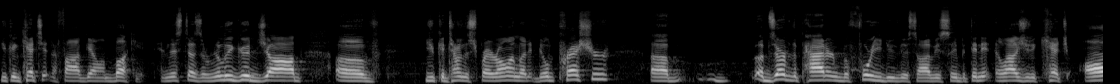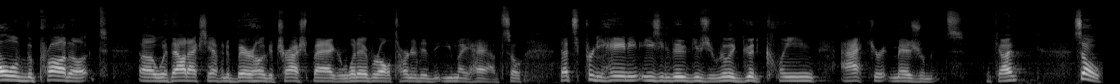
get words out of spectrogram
You can catch it in a five gallon bucket. And this does a really good job of, you can turn the sprayer on, let it build pressure. Uh, observe the pattern before you do this, obviously, but then it allows you to catch all of the product uh, without actually having to bear hug a trash bag or whatever alternative that you may have. So that's pretty handy and easy to do, gives you really good, clean, accurate measurements, okay? So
